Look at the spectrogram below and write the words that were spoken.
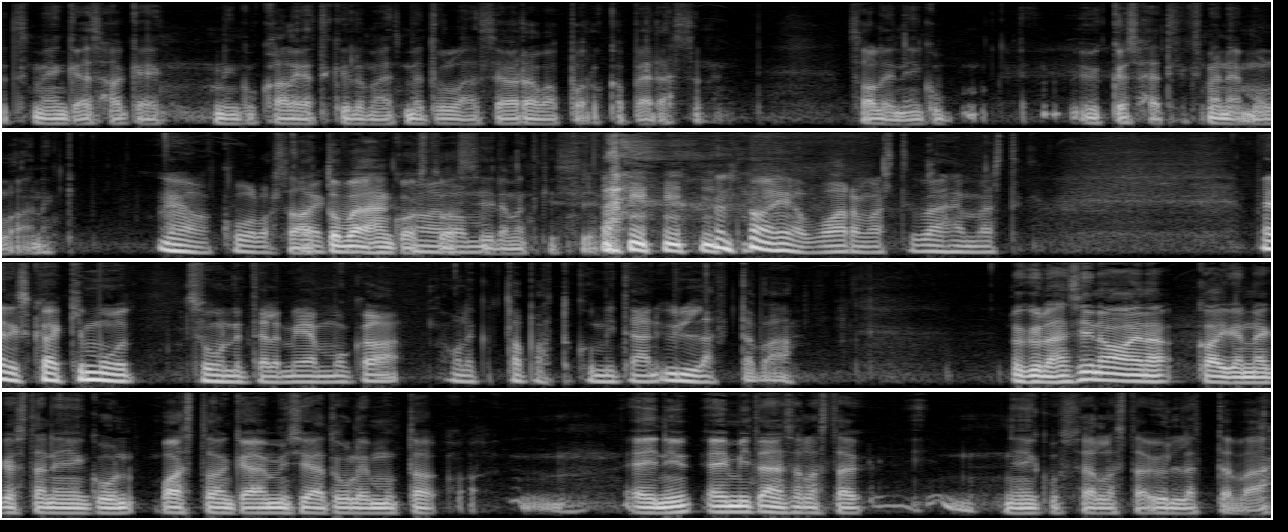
että menkääs hakee niin kuin kaljat kylmä, että me tullaan seuraava porukka perässä. Se oli niin kuin ykköshetkeksi menee mulla ainakin. Joo, kuulostaa. Saattu vähän kostua aivan. silmätkin siinä. no ihan varmasti vähemmästi. Menikö kaikki muut suunnitelmien mukaan? Oliko tapahtuko mitään yllättävää? No kyllähän siinä on aina kaiken näköistä niin kuin vastoinkäymisiä tuli, mutta ei, ei mitään sellaista, niin kuin sellaista yllättävää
